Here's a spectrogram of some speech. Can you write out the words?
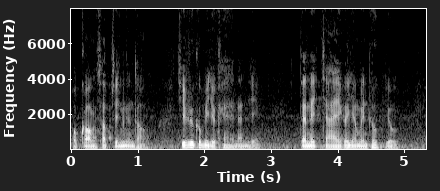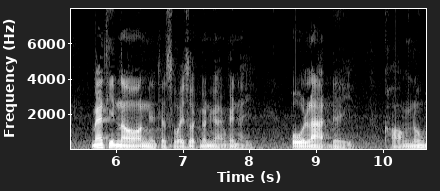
ปกครองทรัพย์สินเงินทองชีวิตก็มีอยู่แค่นั้นเอง แต่ในใจก็ยังเป็นทุกข์อยู่ แม้ที่นอนเนี่ยจะสวยสดงดงามแค่ไหน ปูลาดด้วยของนุ่ม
